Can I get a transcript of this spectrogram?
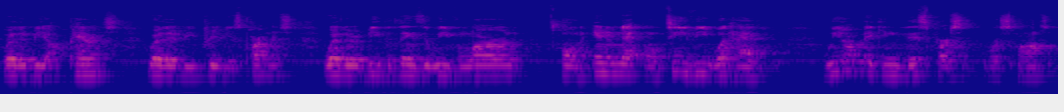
whether it be our parents, whether it be previous partners, whether it be the things that we've learned on the internet, on TV, what have you. We are making this person responsible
